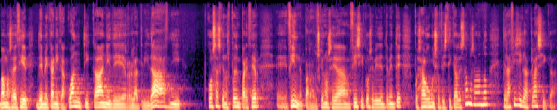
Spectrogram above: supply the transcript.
vamos a decir, de mecánica cuántica, ni de relatividad, ni cosas que nos pueden parecer, eh, en fin, para los que no sean físicos, evidentemente, pues algo muy sofisticado. Estamos hablando de la física clásica,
